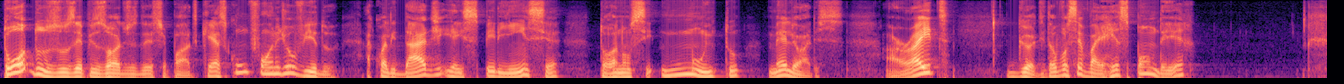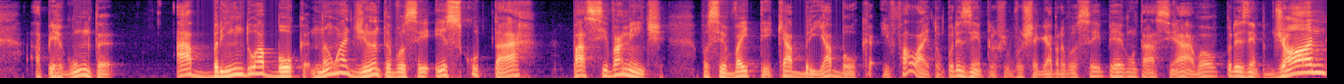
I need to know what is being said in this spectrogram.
todos os episódios deste podcast com fone de ouvido. A qualidade e a experiência tornam-se muito melhores. Alright? Good. Então você vai responder a pergunta abrindo a boca. Não adianta você escutar passivamente. Você vai ter que abrir a boca e falar. Então, por exemplo, eu vou chegar para você e perguntar assim: ah, por exemplo, John,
